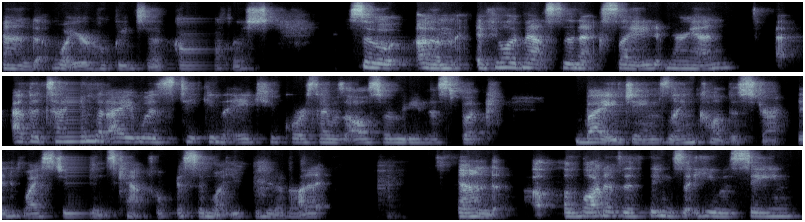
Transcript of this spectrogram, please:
and what you're hoping to accomplish. So um, if you'll advance to the next slide, Marianne, at the time that I was taking the ACUE course, I was also reading this book by James Lang called Distracted, Why Students Can't Focus and What You Can Do About It. And a, a lot of the things that he was saying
